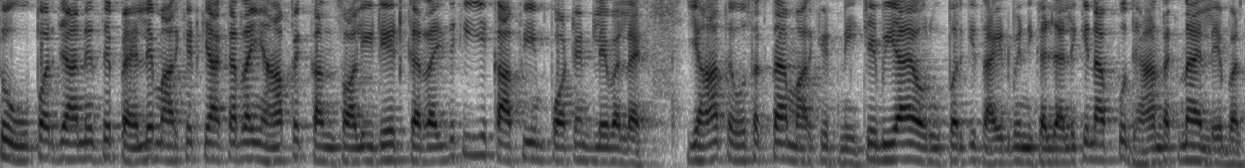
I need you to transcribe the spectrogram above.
तो ऊपर जाने से पहले मार्केट क्या कर रहा है? यहाँ पर कंसॉलीडेट कर रहा है। देखिए, ये काफ़ी इंपॉर्टेंट लेवल है। यहाँ से हो सकता है मार्केट नीचे भी आए और ऊपर की साइड में निकल जाए। लेकिन आपको ध्यान रखना है लेवल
